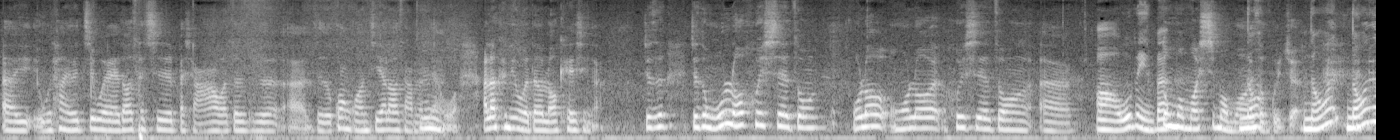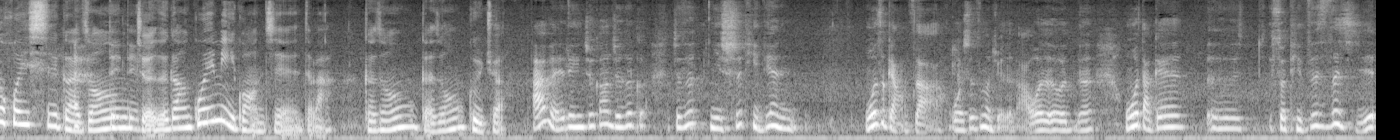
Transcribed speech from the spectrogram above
呃下趟有机会一道出去白相啊，或者是呃就是逛逛街咯啥物事话，阿拉肯定会得老开心个。就是就是我老欢喜一种，我老我老欢喜一种呃。哦，我明白。东摸摸西摸摸那种感觉。侬侬是欢喜搿种，就是讲闺蜜逛街，对伐？搿种搿种感觉。也勿一定，就讲就是搿，就是你实体店，我是搿样子啊，我是这么觉得的。我我嗯，我大概呃，昨天子之前，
